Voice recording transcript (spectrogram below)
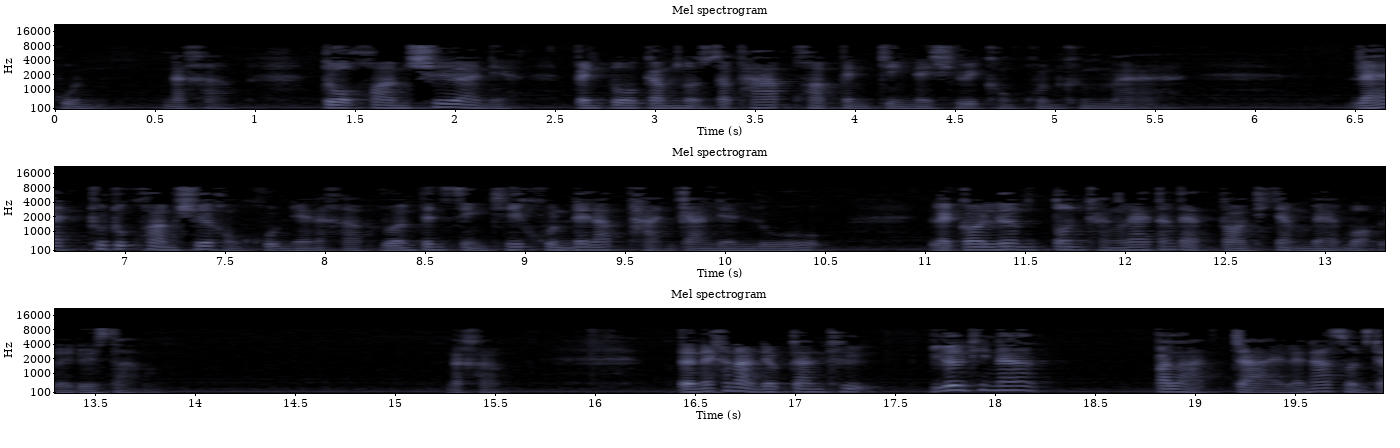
คุณนะครับ ตัวความเชื่อเนี่ยเป็นตัวกำหนดสภาพความเป็นจริงในชีวิตของคุณขึ้นมา และทุกๆความเชื่อของคุณเนี่ยนะครับล้วนเป็นสิ่งที่คุณได้รับผ่านการเรียนรู้ และก็เริ่มต้นครั้งแรกตั้งแต่ตอนที่ยังแบบเบาเลยด้วยซ้ำนะครับ แต่ในขณะเดียวกันคือเรื่องที่น่า ประหลาดใจและน่าสนใจ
